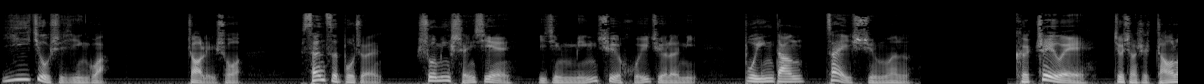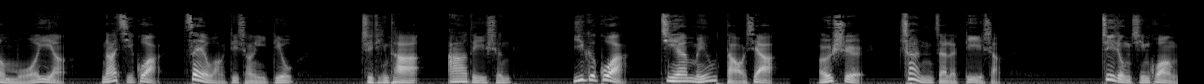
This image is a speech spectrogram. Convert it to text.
依旧是阴卦。照理说，三次不准。说明神仙已经明确回绝了你，不应当再询问了。可这位就像是着了魔一样，拿起卦再往地上一丢，只听他啊的一声，一个卦竟然没有倒下，而是站在了地上。这种情况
